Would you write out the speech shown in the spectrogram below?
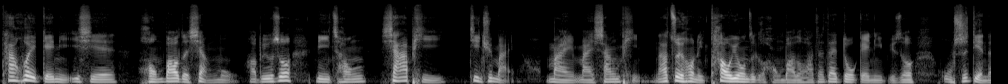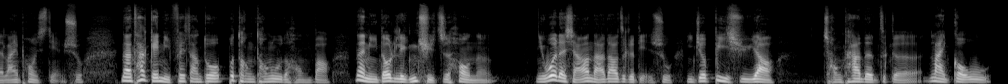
他会给你一些红包的项目，好，比如说你从虾皮进去买。买买商品，那最后你套用这个红包的话，他再多给你，比如说五十点的 Line Points 点数，那他给你非常多不同通路的红包，那你都领取之后呢，你为了想要拿到这个点数，你就必须要从他的这个 Line 购物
